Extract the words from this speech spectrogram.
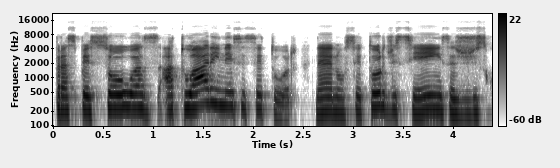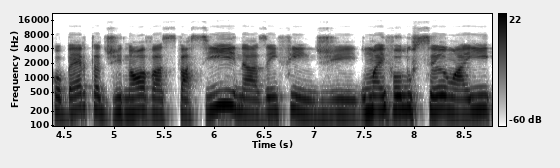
para as pessoas atuarem nesse setor, né? Num setor de ciências, de descoberta de novas vacinas, enfim, de uma evolução aí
